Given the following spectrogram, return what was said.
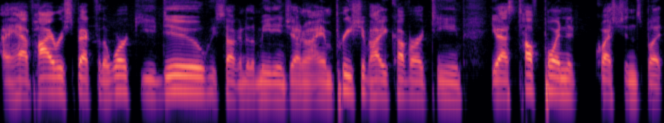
I have high respect for the work you do. He's talking to the media in general. I am appreciative of how you cover our team. You ask tough, pointed questions, but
